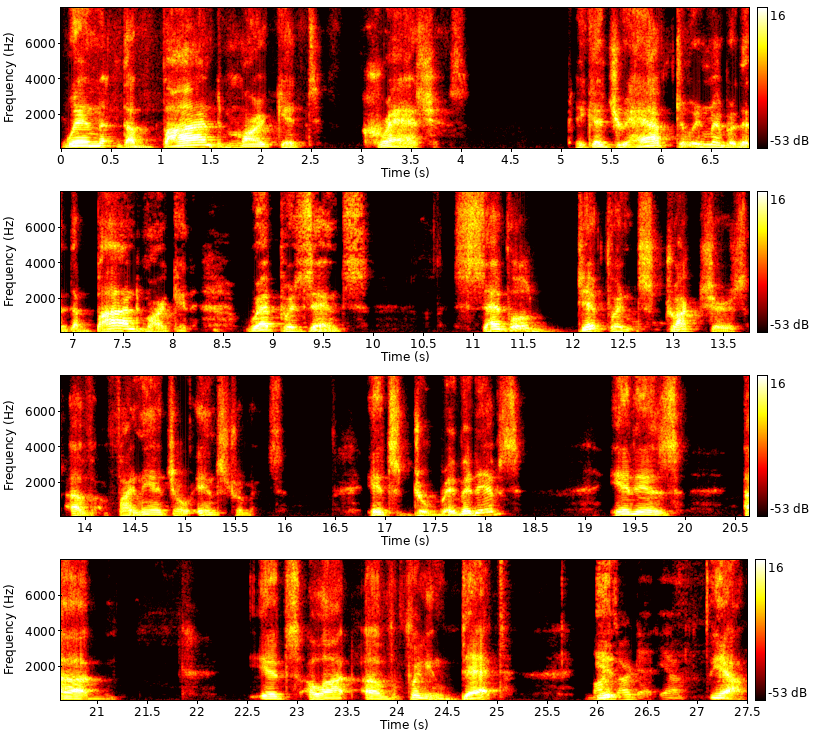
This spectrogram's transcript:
when the bond market crashes, because you have to remember that the bond market represents several different structures of financial instruments. It's derivatives. It is, um, it's a lot of friggin' debt. Bonds It- are debt, Yeah. Yeah.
